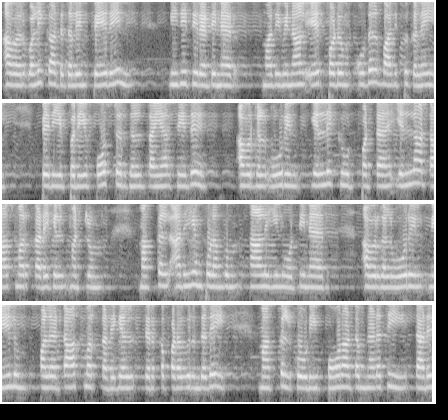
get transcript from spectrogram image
அவர் வழிகாட்டுதலின் பேரில் நிதி திரட்டினர். மதுவினால் ஏற்படும் உடல் பாதிப்புகளை பெரிய பெரிய போஸ்டர்கள் தயார் செய்து அவர்கள் ஊரின் எல்லைக்கு உட்பட்ட எல்லா டாஸ்மாக் கடைகள் மற்றும் மக்கள் அதிகம் புழங்கும் சாலையில் ஒட்டினர். அவர்கள் ஊரில் மேலும் பல டாஸ்மாக் கடைகள் திறக்கப்படவிருந்ததை மக்கள் கூடி போராட்டம் நடத்தி தடை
